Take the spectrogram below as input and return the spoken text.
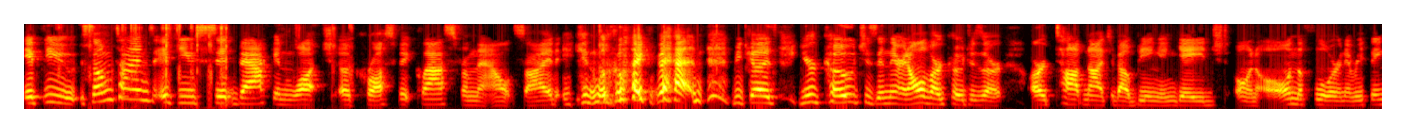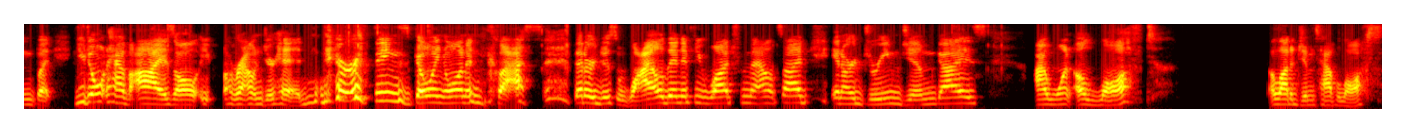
if you sometimes if you sit back and watch a CrossFit class from the outside, it can look like that because your coach is in there and all of our coaches are are top notch about being engaged on on the floor and everything, but you don't have eyes all around your head. There are things going on in class that are just wild and if you watch from the outside in our dream gym guys, I want a loft a lot of gyms have lofts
